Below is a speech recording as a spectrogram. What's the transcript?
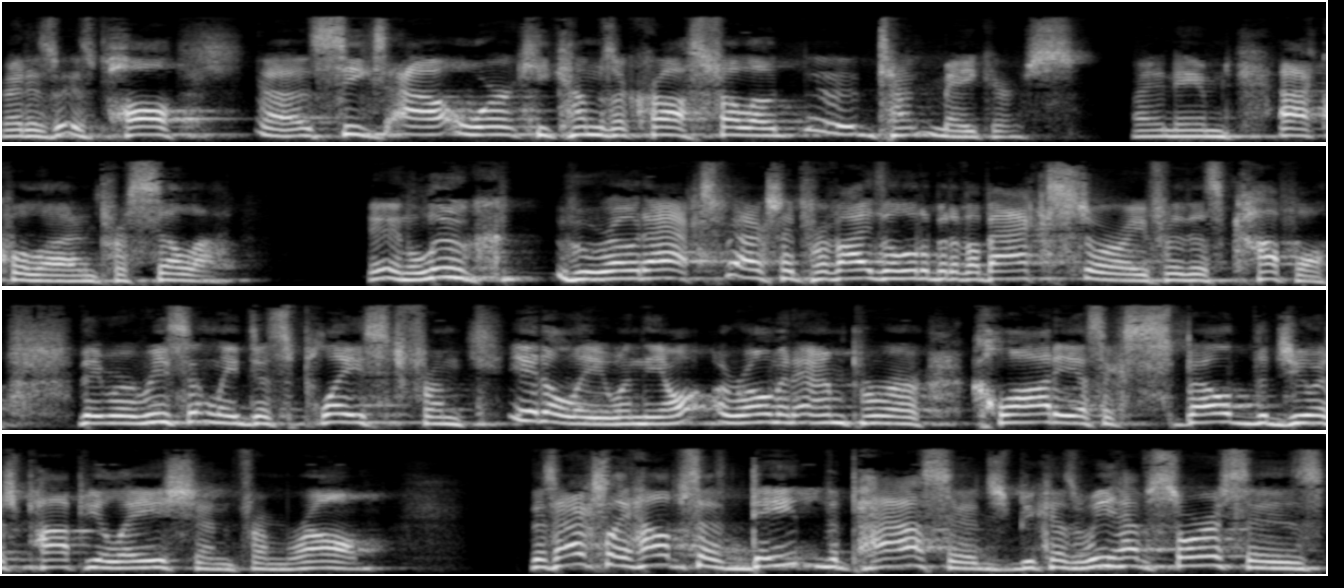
Right, as, as Paul uh, seeks out work, he comes across fellow uh, tent makers, right, named Aquila and Priscilla. And Luke, who wrote Acts, actually provides a little bit of a backstory for this couple. They were recently displaced from Italy when the Roman Emperor Claudius expelled the Jewish population from Rome. This actually helps us date the passage because we have sources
